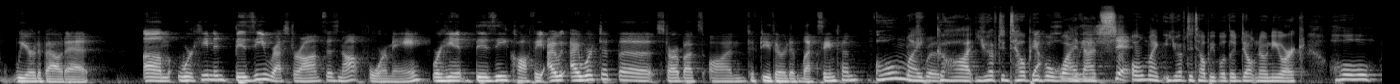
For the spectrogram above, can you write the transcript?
weird about it. Um, working in busy restaurants is not for me. Working at busy coffee. I, I worked at the Starbucks on 53rd in Lexington. Oh my was- God. You have to tell people why holy that's. shit. Oh my. You have to tell people that don't know New York. Oh.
